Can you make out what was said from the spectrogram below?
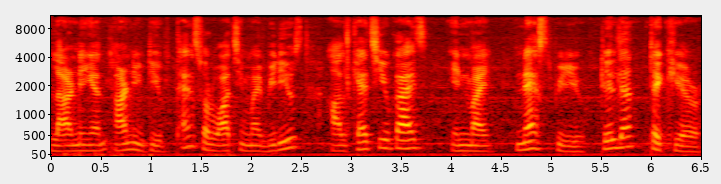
learning and earning tube. Thanks for watching my videos. I'll catch you guys in my next video. Till then take care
